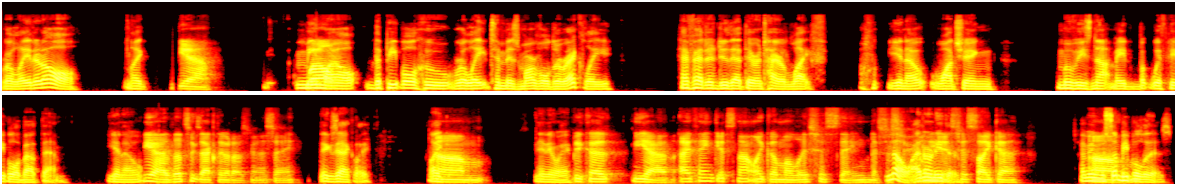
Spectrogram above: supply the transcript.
relate at all. Like Yeah. Well, meanwhile, the people who relate to Ms. Marvel directly have had to do that their entire life, you know, watching movies not made with people about them, you know. yeah, that's exactly what I was gonna say. Exactly. Like Um, anyway. because yeah, I think it's not like a malicious thing No, I don't necessarily. It's either. just like a I mean, with some people um it is.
